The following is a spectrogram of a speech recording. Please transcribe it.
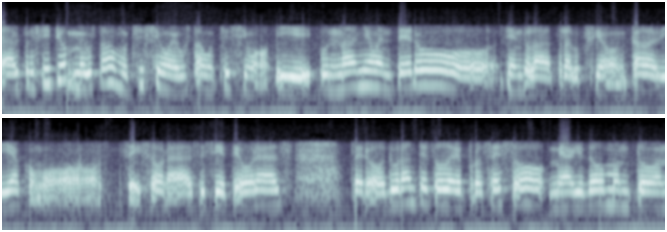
Al principio me gustaba muchísimo, me gustaba muchísimo. Y un año entero haciendo la traducción cada día como seis horas y siete horas, pero durante todo el proceso me ayudó un montón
